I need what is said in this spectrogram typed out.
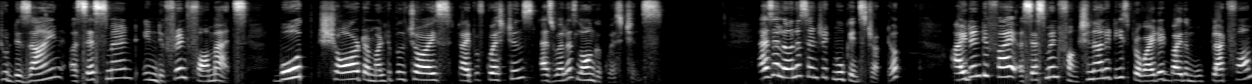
to design assessment in different formats, both short or multiple choice type of questions as well as longer questions. As a learner-centric MOOC instructor, identify assessment functionalities provided by the MOOC platform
